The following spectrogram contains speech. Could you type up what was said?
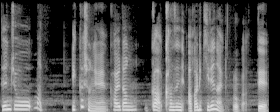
天井、まあ、一箇所ね、階段が完全に上がりきれないところがあって、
